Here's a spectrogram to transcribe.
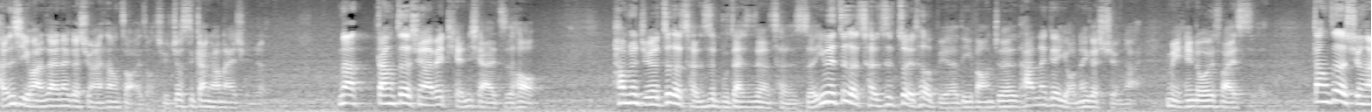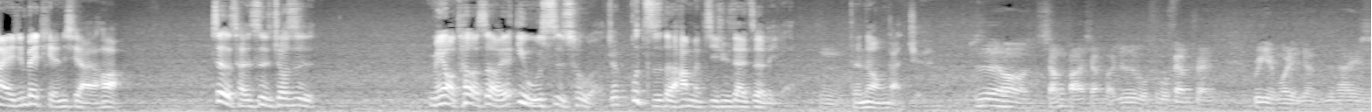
很喜欢在那个悬崖上走来走去，就是刚刚那一群人。那当这个悬崖被填起来之后，他们就觉得这个城市不再是这个城市，因为这个城市最特别的地方就是它那个有那个悬崖，每天都会摔死人。当这个悬崖已经被填起来的话，这个城市就是没有特色，一无是处了，就不值得他们继续在这里了嗯，的那种感觉。就是哦，想法想法，就是我我非常喜欢 Rick and Morty 这样子，就是他也是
